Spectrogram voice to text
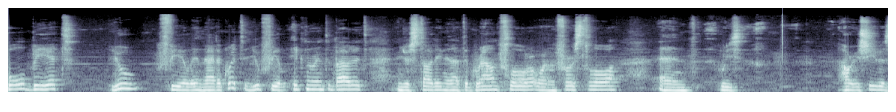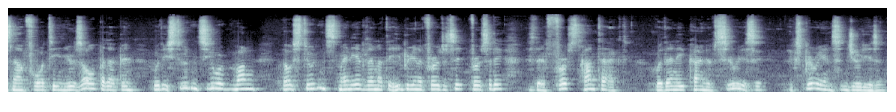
albeit you feel inadequate and you feel ignorant about it, and you're studying at the ground floor or on the first floor, and we, our yeshiva is now 14 years old, but I've been with these students. You were among those students, many of them at the Hebrew University, is their first contact with any kind of serious experience in Judaism.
